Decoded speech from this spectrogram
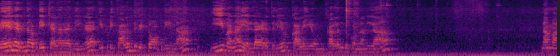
மேலே இருந்து அப்படியே கிளறாதீங்க. இப்படி கலந்து விட்டோம் அப்படின்னா ஈவனாக எல்லா இடத்துலையும் கலையும் கலந்துக்கும் நல்லா. நம்ம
